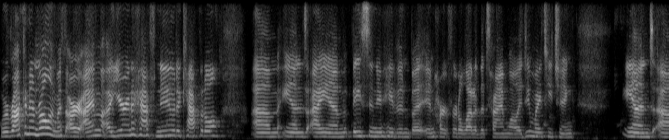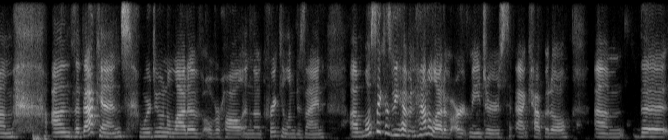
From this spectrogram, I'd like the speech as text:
we're rocking and rolling with art. I'm a year and a half new to Capital, um, and I am based in New Haven, but in Hartford a lot of the time while I do my teaching. And um, on the back end, we're doing a lot of overhaul in the curriculum design, um, mostly because we haven't had a lot of art majors at Capital. Um, the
